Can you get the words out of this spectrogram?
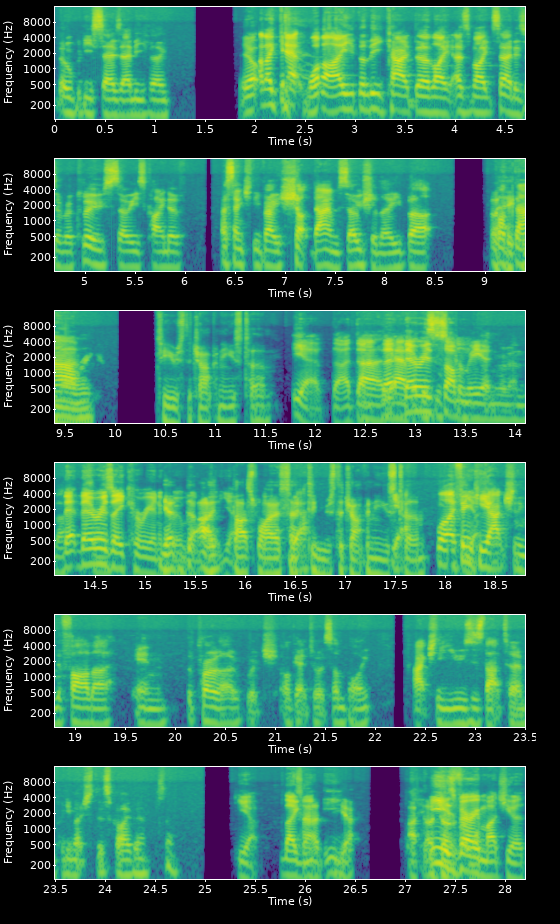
nobody says anything. Yep. And I get why the lead character, like as Mike said, is a recluse, so he's kind of essentially very shut down socially. But God damn. Hikikomori, to use the Japanese term. Yeah, that, uh, that, yeah, there but is some. Korean. Remember, There, there So- is a Korean Yeah, equivalent. I, yeah. that's why I said Yeah. to use the Japanese Yeah. term. Well, I think Yeah. he actually, the father in the prologue, which I'll get to at some point, actually uses that term pretty much to describe him. So like So, he, yeah, I, I he is very know. much your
